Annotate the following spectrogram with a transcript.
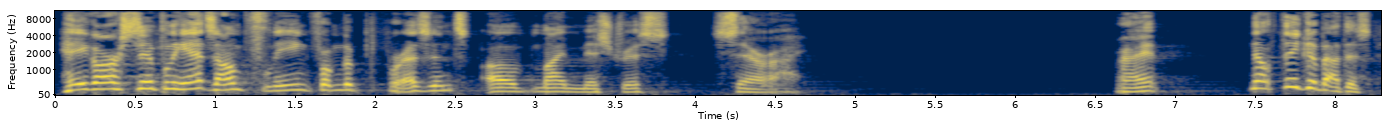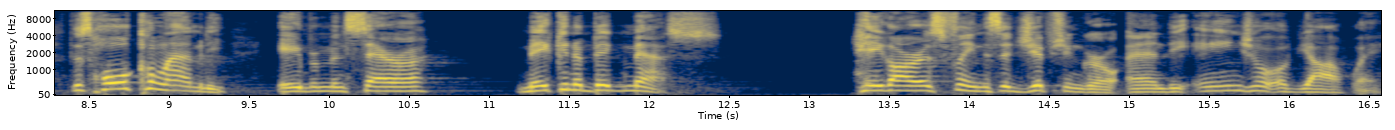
Hagar simply answered, I'm fleeing from the presence of my mistress, Sarai. Right? Now think about this. This whole calamity. Abram and Sarah making a big mess. Hagar is fleeing, this Egyptian girl, and the angel of Yahweh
